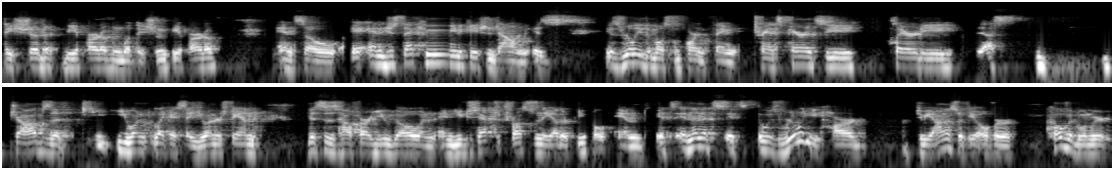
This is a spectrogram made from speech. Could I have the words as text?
they should be a part of and what they shouldn't be a part of. And so, and just that communication down is is really the most important thing. Transparency, clarity, jobs that you want, like I say, you understand this is how far you go and, and you just have to trust in the other people. And it's, and then it's, it's, it was really hard to be honest with you over COVID when we were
